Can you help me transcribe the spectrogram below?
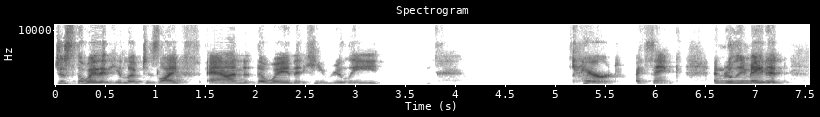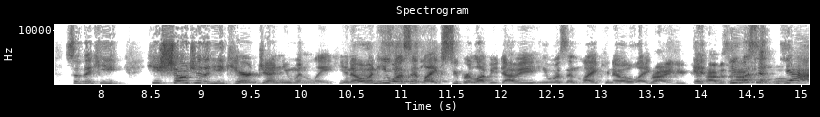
just the way that he lived his life and the way that he really cared i think and really made it so that he he showed you that he cared genuinely you know and he wasn't like super lovey-dovey he wasn't like you know like right he can have his he wasn't yeah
